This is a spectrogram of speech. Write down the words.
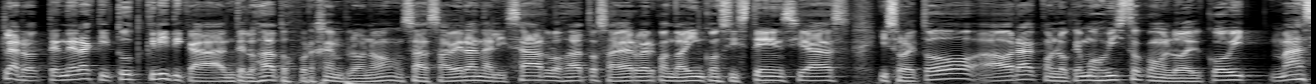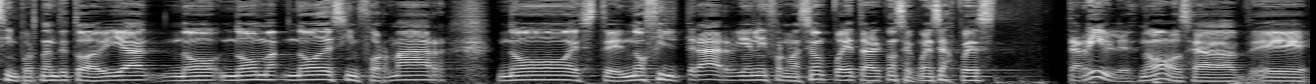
Claro, tener actitud crítica ante los datos, por ejemplo, ¿no? O sea, saber analizar los datos, saber ver cuando hay inconsistencias y sobre todo ahora con lo que hemos visto con lo del COVID, más importante todavía, no, no, no desinformar, no, este, no filtrar bien la información puede traer consecuencias, pues, terribles, ¿no? O sea, eh,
